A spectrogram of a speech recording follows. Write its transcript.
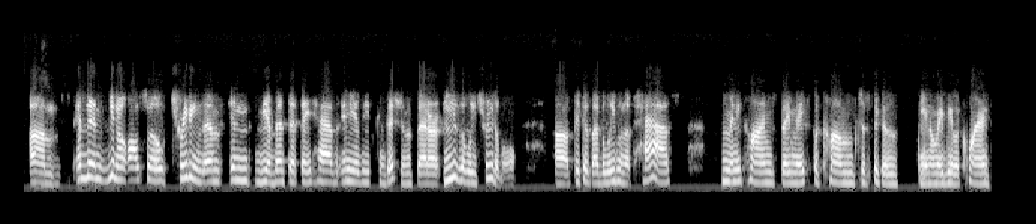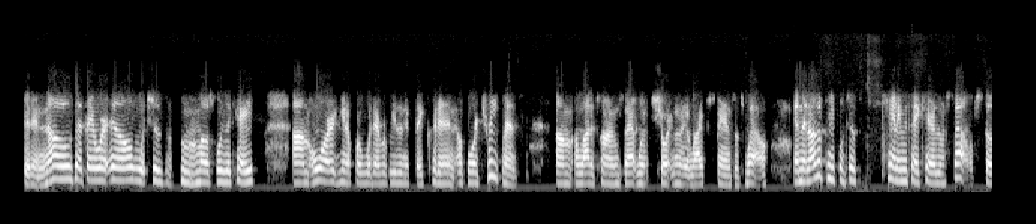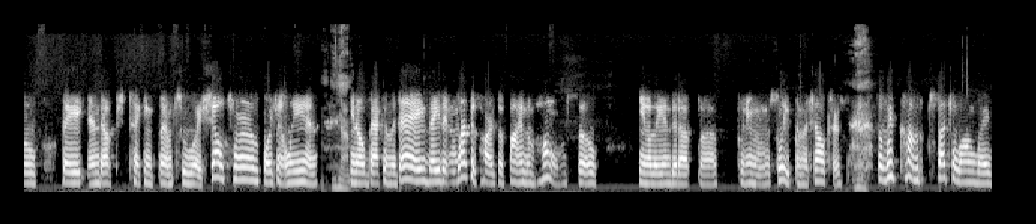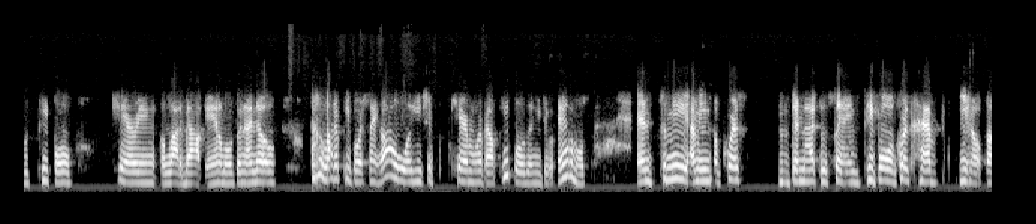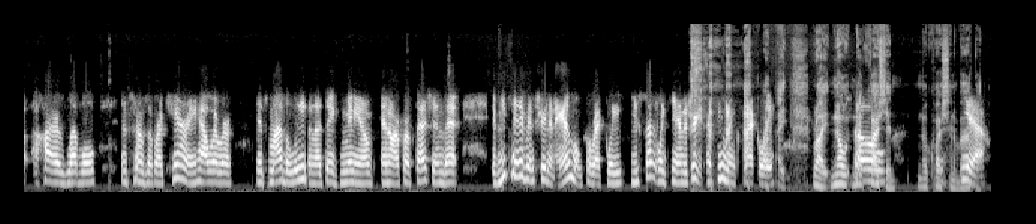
Um, and then, you know, also treating them in the event that they have any of these conditions that are easily treatable. Uh, because I believe in the past, many times they may succumb just because you know, maybe the client didn't know that they were ill, which is mostly the case, um, or, you know, for whatever reason, if they couldn't afford treatments, um, a lot of times that would shorten their lifespans as well. And then other people just can't even take care of themselves. So they end up taking them to a shelter, unfortunately. And, yeah. you know, back in the day, they didn't work as hard to find them homes. So, you know, they ended up uh, putting them to sleep in the shelters. So we've come such a long way with people caring a lot about animals. And I know a lot of people are saying, oh, well, you should care more about people than you do animals. And to me, I mean, of course, they're not the same. People, of course, have, you know, a, a higher level in terms of our caring. However, it's my belief, and I think many of in our profession, that if you can't even treat an animal correctly, you certainly can't treat a human correctly. right. right. No, no so, question. No question about it. Yeah.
